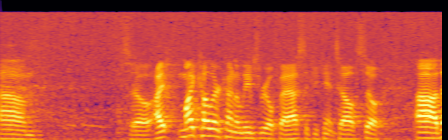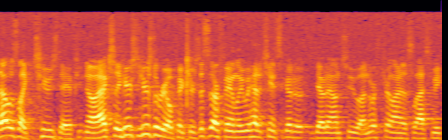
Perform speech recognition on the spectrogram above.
Um, so I, my color kind of leaves real fast, if you can't tell. So uh, that was like Tuesday. If you, no, actually, here's, here's the real pictures. This is our family. We had a chance to go, to, go down to uh, North Carolina this last week.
